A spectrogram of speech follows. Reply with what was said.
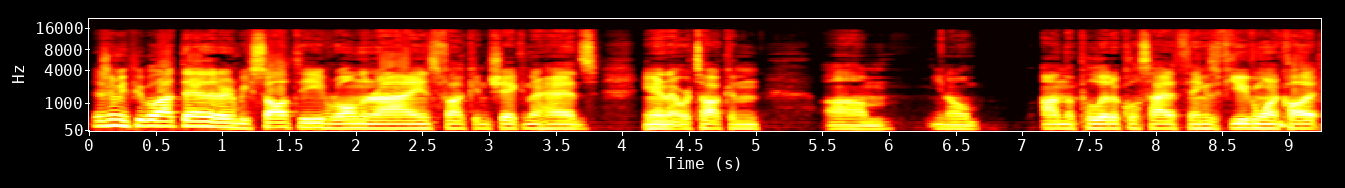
there's gonna be people out there that are gonna be salty, rolling their eyes, fucking shaking their heads, hearing that we're talking, um, you know, on the political side of things, if you even want to call it.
